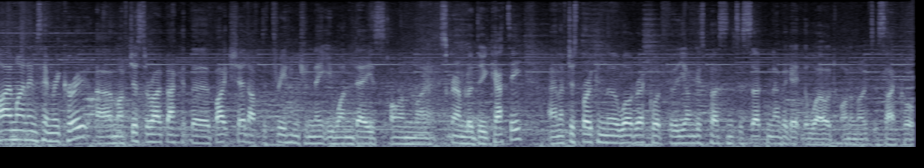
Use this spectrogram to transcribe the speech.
Hi, my name's Henry Crew. Um, I've just arrived back at the bike shed after 381 days on my Scrambler Ducati and I've just broken the world record for the youngest person to circumnavigate the world on a motorcycle.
